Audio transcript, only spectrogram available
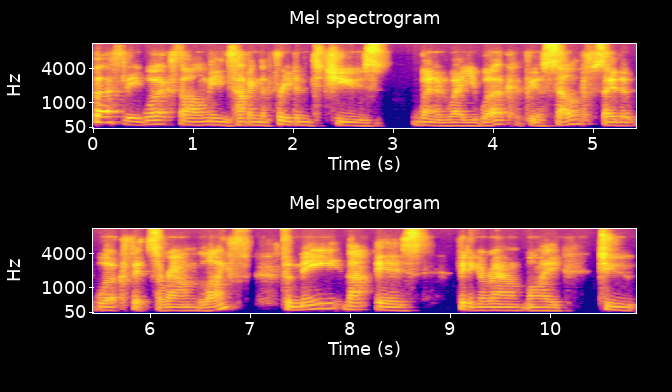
firstly, work style means having the freedom to choose when and where you work for yourself so that work fits around life. For me, that is fitting around my two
